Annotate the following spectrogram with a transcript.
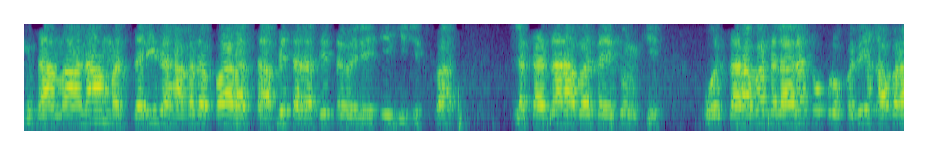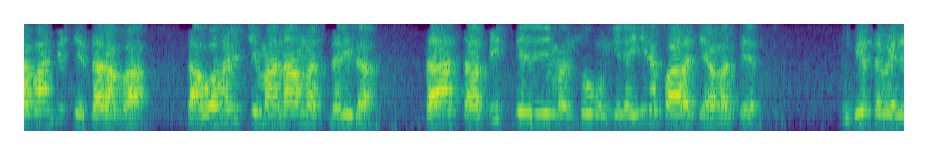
نو دا معنا مصدری د هغه د پاره ثابت را دي ته ویل کېږي اثبات لکه ضرب زیدون کې و ضرب دلالت وکړو په دې خبره باندې چې ضرب دا وهل چې معنا مصدری ده دا ثابت دی منسوب الیه د پاره چې هغه زید نو دې ته ویل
